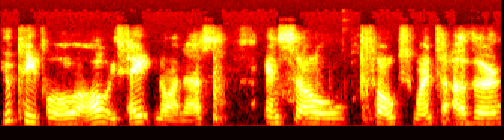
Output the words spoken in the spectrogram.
you people are always hating on us. And so folks went to other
